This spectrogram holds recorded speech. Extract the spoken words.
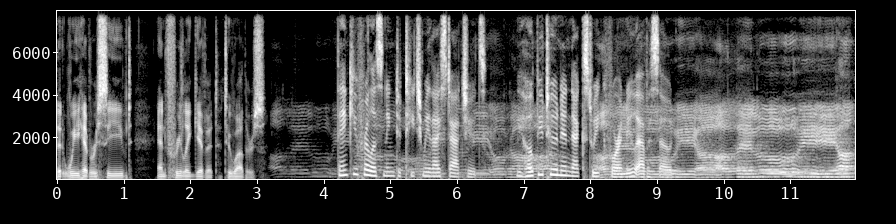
that we have received and freely give it to others. Thank you for listening to Teach Me Thy Statutes. We hope you tune in next week for a new episode. Alleluia,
